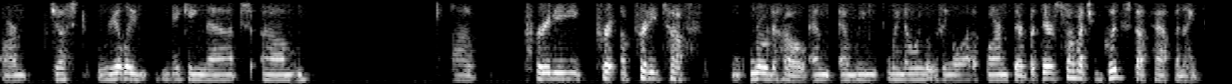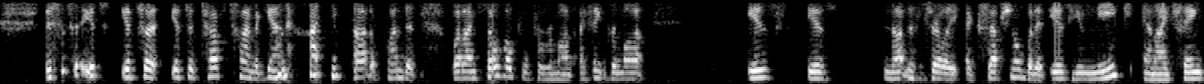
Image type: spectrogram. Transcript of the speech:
are just really making that um, uh, pretty, a pretty tough road to hoe, and and we we know we're losing a lot of farms there, but there's so much good stuff happening this is it's it's a it's a tough time. Again, I'm not a pundit, but I'm so hopeful for Vermont. I think Vermont is is not necessarily exceptional, but it is unique, and I think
